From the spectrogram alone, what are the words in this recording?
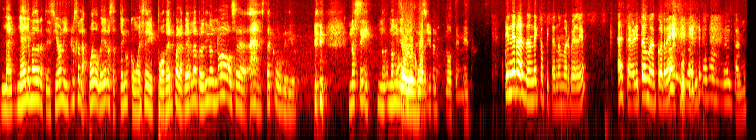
me, me ha llamado la atención, incluso la puedo ver, o sea, tengo como ese poder para verla, pero digo, no, o sea, ah, está como medio, no sé, no, no me llama la los atención. guardianes no te meto. Tiene razón de Capitana Marvel, ¿eh? Hasta ahorita me acordé. Ah, sí, Capitana Marvel también.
